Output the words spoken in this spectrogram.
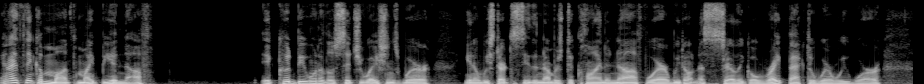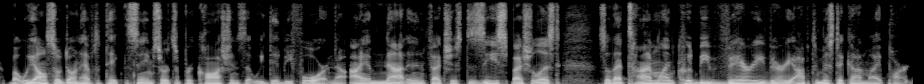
And I think a month might be enough. It could be one of those situations where, you know, we start to see the numbers decline enough where we don't necessarily go right back to where we were, but we also don't have to take the same sorts of precautions that we did before. Now, I am not an infectious disease specialist, so that timeline could be very, very optimistic on my part.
